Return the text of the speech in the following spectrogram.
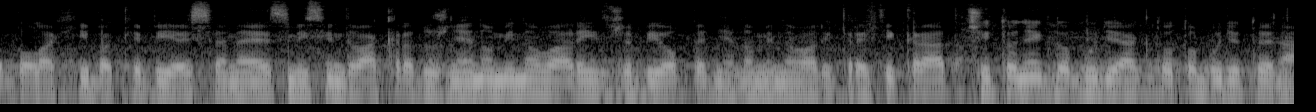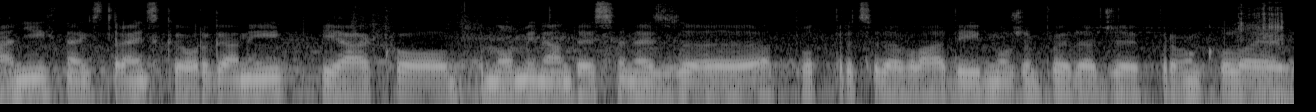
e, bola chyba, keby SNS, myslím, dvakrát už nenominovali, že by opäť nenominovali tretíkrát. Či to niekto bude, ak toto bude, to je na nich, na ich stranické orgány. Ja ako nominant SNS a podpredseda predseda vlády, môžem povedať, že v prvom kole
